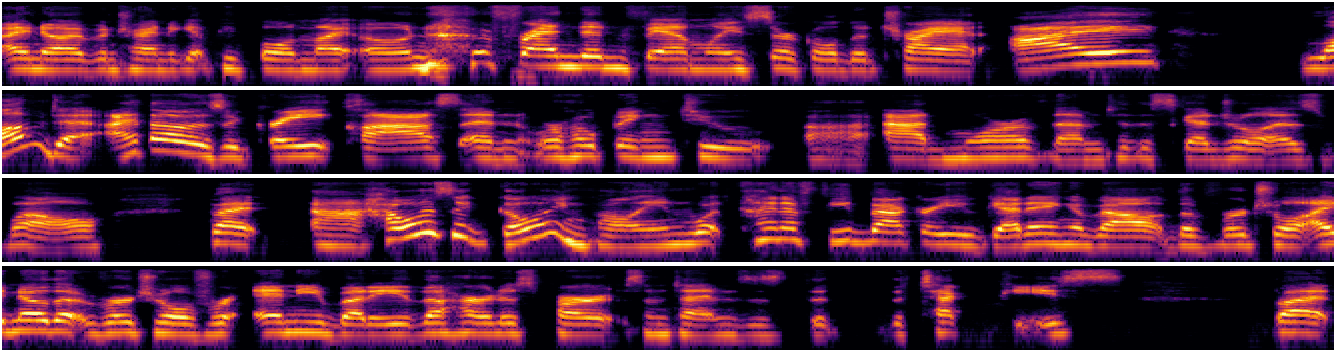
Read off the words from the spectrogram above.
I know I've been trying to get people in my own friend and family circle to try it. I loved it. I thought it was a great class, and we're hoping to uh, add more of them to the schedule as well. But uh, how is it going, Pauline? What kind of feedback are you getting about the virtual? I know that virtual for anybody, the hardest part sometimes is the, the tech piece. But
